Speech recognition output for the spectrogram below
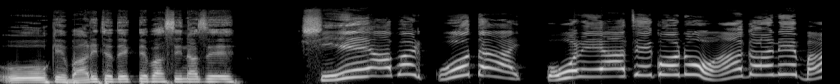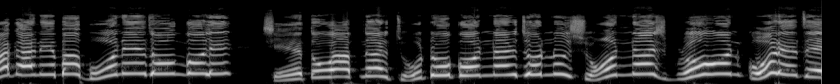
ওকে বাড়িতে দেখতে পাচ্ছি না যে। সে আবার কোথায়? পড়ে আছে কোনো আগানে, বাগানে বা বনে জঙ্গলে, সে তো আপনার ছোট কন্যার জন্য সন্ন্যাস গ্রহণ করেছে।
